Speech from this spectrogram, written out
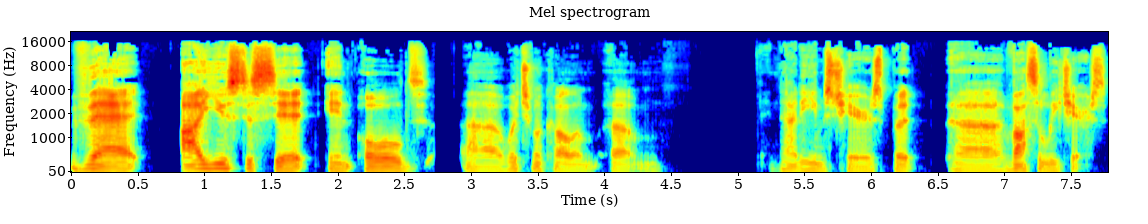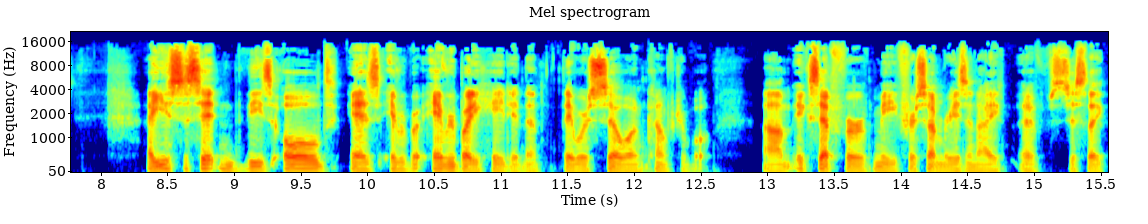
that i used to sit in old uh call them um not eames chairs but uh Wassily chairs I used to sit in these old, as everybody, everybody hated them. They were so uncomfortable. Um, except for me, for some reason, I, I was just like,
